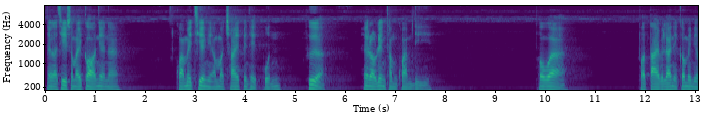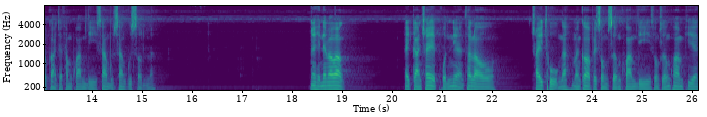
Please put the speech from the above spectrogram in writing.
แต่ที่สมัยก่อนเนี่ยนะความไม่เที่ยงเนี่ยเอามาใช้เป็นเหตุผล เพื่อให้เราเร่งทำความดี เพราะว่า พอตายไปแล้วเนี่ยก็ไม่มีโอกาสจะทำความดีสร้างบุญสร้างกุศลแล้วเห็นได้ไหมว่าไอการใช้เหตุผลเนี่ยถ้าเรา ใช้ถูกนะมันก็ไปส่งเสริมความดีส่งเสริมความเพียร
